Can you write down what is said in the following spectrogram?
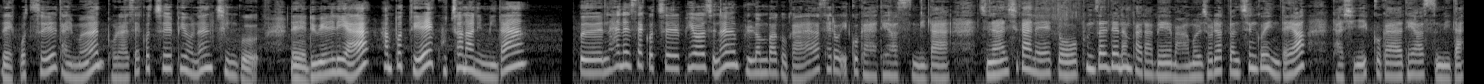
네, 꽃을 닮은 보라색 꽃을 피우는 친구. 네, 류엘리아 한 포트에 9,000원입니다. 예쁜 하늘색 꽃을 피워주는 블럼바구가 새로 입고가 되었습니다. 지난 시간에 또 품절되는 바람에 마음을 졸였던 친구인데요. 다시 입고가 되었습니다.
